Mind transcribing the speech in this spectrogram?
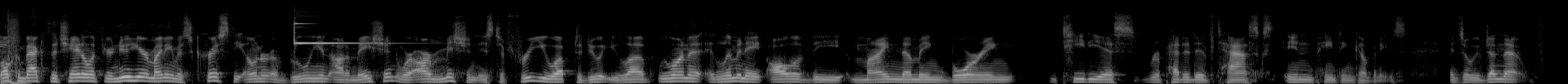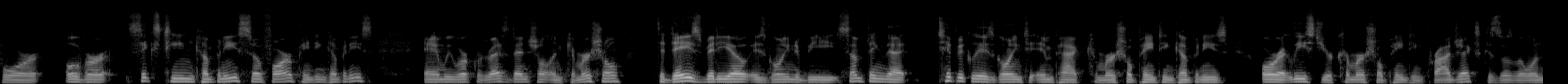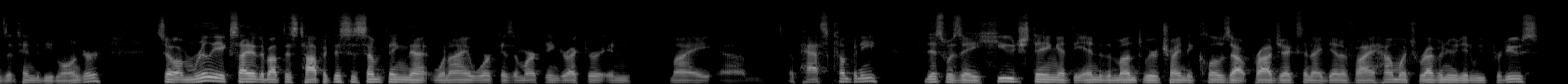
Welcome back to the channel. If you're new here, my name is Chris, the owner of Boolean Automation, where our mission is to free you up to do what you love. We want to eliminate all of the mind numbing, boring, tedious, repetitive tasks in painting companies. And so we've done that for over 16 companies so far, painting companies, and we work with residential and commercial. Today's video is going to be something that typically is going to impact commercial painting companies or at least your commercial painting projects, because those are the ones that tend to be longer. So I'm really excited about this topic. This is something that when I worked as a marketing director in my um, past company, this was a huge thing at the end of the month. We were trying to close out projects and identify how much revenue did we produce.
